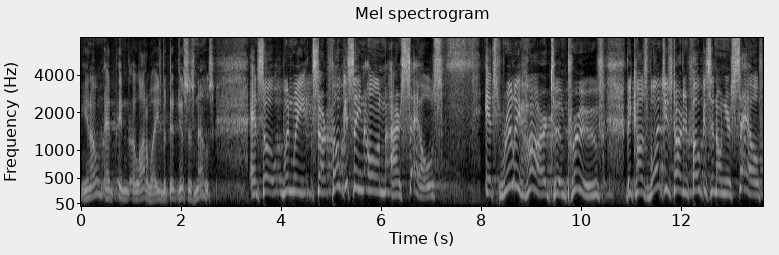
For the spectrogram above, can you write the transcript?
you know in a lot of ways but just his nose and so when we start focusing on ourselves it's really hard to improve because once you started focusing on yourself,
